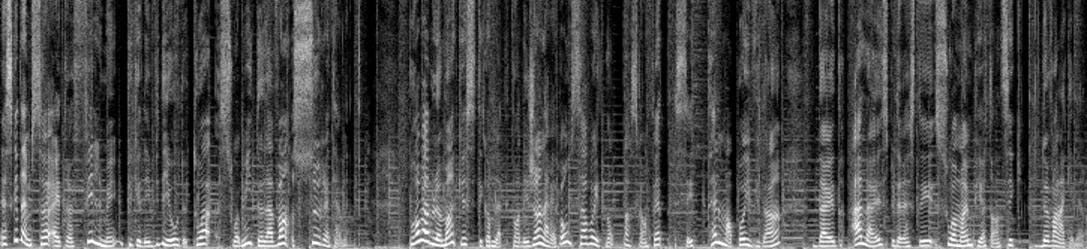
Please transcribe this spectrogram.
Est-ce que t'aimes ça être filmé puis que des vidéos de toi soient mises de l'avant sur Internet? Probablement que t'es comme la plupart des gens, la réponse, ça va être non. Parce qu'en fait, c'est tellement pas évident d'être à l'aise puis de rester soi-même puis authentique devant la caméra.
